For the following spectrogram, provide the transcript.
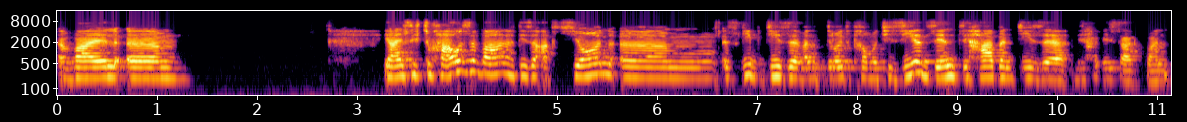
weil ähm, ja, als ich zu Hause war nach dieser Aktion, ähm, es gibt diese, wenn die Leute traumatisiert sind, sie haben diese, wie, wie sagt man,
